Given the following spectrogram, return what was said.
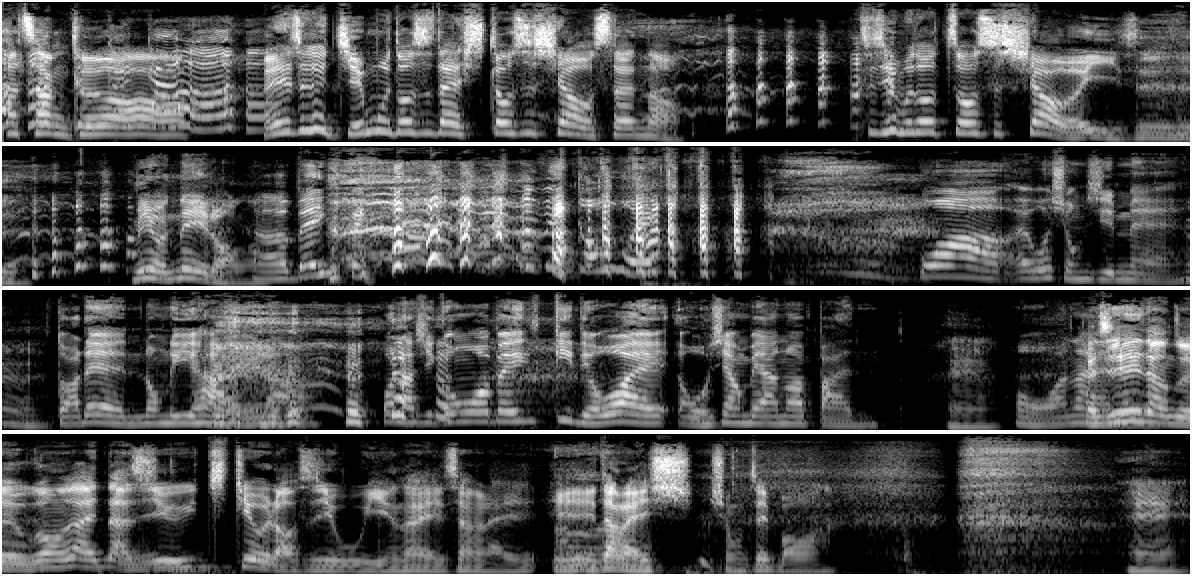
他唱歌哦，哎，这个节目都是在都是笑声哦，这节目都都是笑而已，是不是？没有内容啊？被被被恭维！哇，哎，我相信咩？大练弄厉害啦！我若是讲我被记得我的偶像被安怎办？哎呀，可是那当中有讲，哎，那是就这位老师有五言，那也上来，也当来上这部啊。哎，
